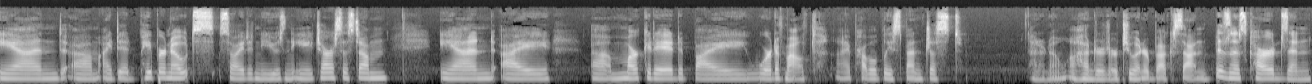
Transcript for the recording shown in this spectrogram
and um, I did paper notes, so I didn't use an EHR system and I um, marketed by word of mouth. I probably spent just I don't know, 100 or 200 bucks on business cards and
